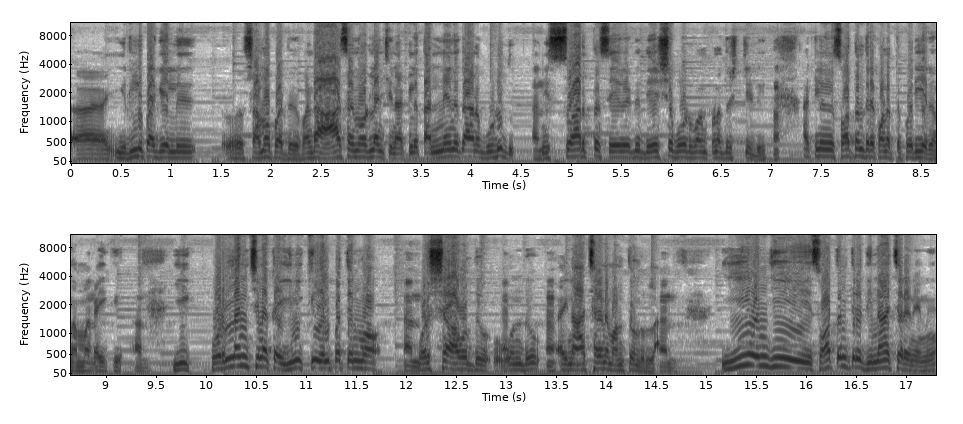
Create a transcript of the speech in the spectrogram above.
ಆ, ಇರ್ಲು ಪಗೆಲು ಶ್ರಮ ಪಟ್ಟು ಪಂಡ ಆ ಸಮಯ ನೋಡ್ಲಂಚಿನ ಅಕ್ಲು ತನ್ನೇನು ತಾನು ಬುಡುದು. ನಿಸ್ವಾರ್ಥ ಸೇವೆಡ್ ದೇಶ ಬೋಡು ಪಂಪನ ದೃಷ್ಟಿಡು ಅಕ್ಲು ಸ್ವಾತಂತ್ರ್ಯ ಕೊಣತ್ತ ಕೊರಿಯರು ನಮ್ಮ ಅನ್. ಈ ಕೊರ್ಲಂಚಿನ ಕೈ ಇನಿಕ್ ಎಲ್ಪತ್ತೆನ್ಮೋ ಅನ್. ವರ್ಷ ಒಂದು ಒಂದು ಐನ ಆಚರಣೆ ಮಂತೊಂದುಲ್ಲ ಈ ಒಂಜಿ ಸ್ವಾತಂತ್ರ್ಯ ದಿನಾಚರಣೆನು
